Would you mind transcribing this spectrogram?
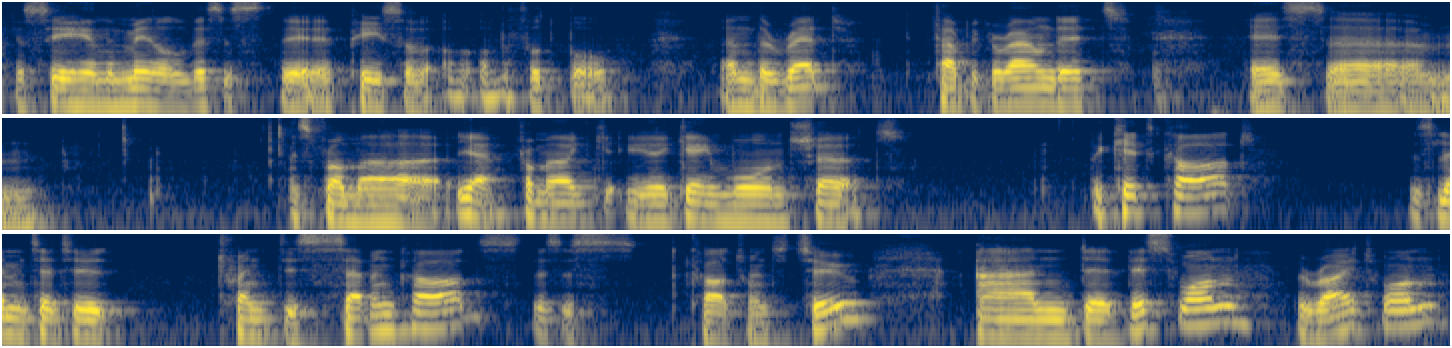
You can see in the middle, this is the piece of, of, of the football, and the red fabric around it is um, is from a yeah from a, a game worn shirt. The kit card is limited to 27 cards. This is card 22 and uh, this one, the right one,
